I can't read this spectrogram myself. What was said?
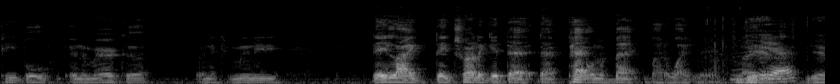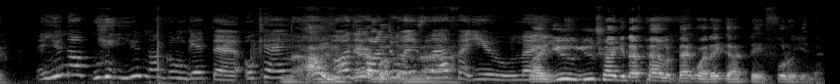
people in America in the community, they like they trying to get that that pat on the back by the white man. Like, Yeah, Yeah. yeah. and you know you're not gonna get that, okay? Nah. I don't All they care gonna do that. is Nah. laugh at you, like, Like you, you try to get that pat on the back while they got their foot on your neck.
